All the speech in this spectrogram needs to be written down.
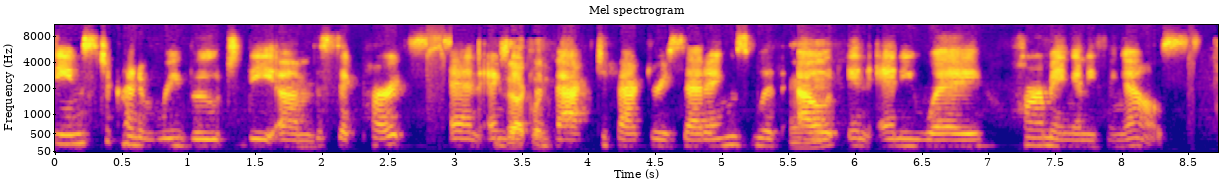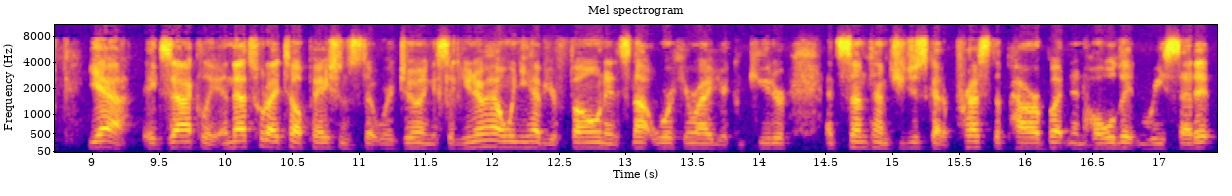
seems to kind of reboot the um, the sick parts and, and exactly. get them back to factory settings without mm-hmm. in any way harming anything else. Yeah, exactly. And that's what I tell patients that we're doing. I said, you know how when you have your phone and it's not working right, your computer, and sometimes you just got to press the power button and hold it and reset it?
